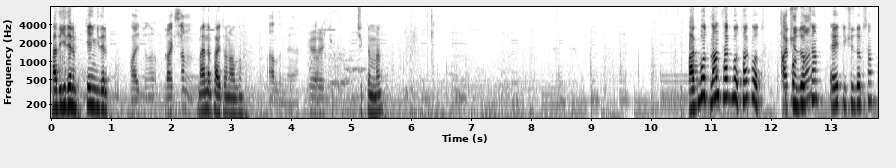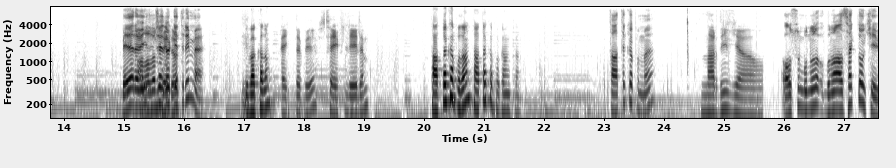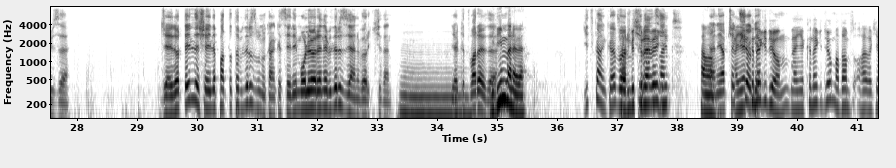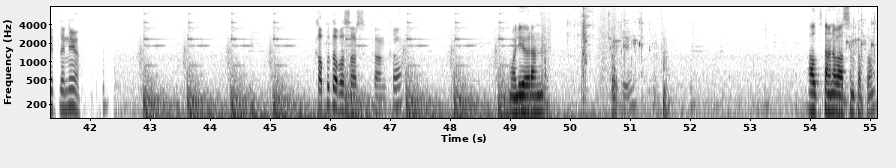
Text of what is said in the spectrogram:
Hadi gidelim. Gelin gidelim. Python'u bıraksam mı? Ben de Python aldım. Aldım ya. Gerek. Çıktım ben. Tagbot lan tagbot. Tagbot mu? 290. Evet 290. Beyler eve Alalım gidip C4 C4. getireyim mi? Bir bakalım. Bekle bir. Safeleyelim. Tahta kapı lan tahta kapı kanka. Tahta kapı mı? Bunlar değil ya. Olsun bunu bunu alsak da okey bize. C4 değil de şeyle patlatabiliriz bunu kanka. Seri moli öğrenebiliriz yani Work 2'den. Hmm. Yakıt var evde. Gideyim ben eve. Git kanka Sen Work bir tur 2'den eve sen... git. Tamam. Yani yapacak Ben bir şey yok. yakına ya. gidiyorum. Ben yakına gidiyorum. Adam hareketleniyor. Kapı da basarsın kanka. Molly'yi öğrendim. Çok iyi. 6 tane bastım toplam.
